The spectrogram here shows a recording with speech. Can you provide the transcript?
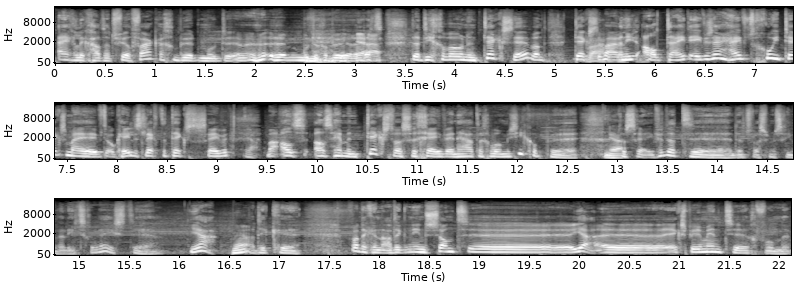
Eigenlijk had het veel vaker gebeurd moeten, eh, eh, moeten gebeuren. Ja. Dat, dat hij gewoon een tekst, hè? Want teksten Waar- waren niet altijd even zijn. Hij heeft goede teksten, maar hij heeft ook hele slechte teksten geschreven. Ja. Maar als, als hem een tekst was gegeven en hij had er gewoon muziek op eh, Ja. geschreven, dat, dat was misschien wel iets geweest. eh. Ja, Ja. Had, ik, eh, had, ik een, had ik een interessant eh, ja, eh, experiment gevonden.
